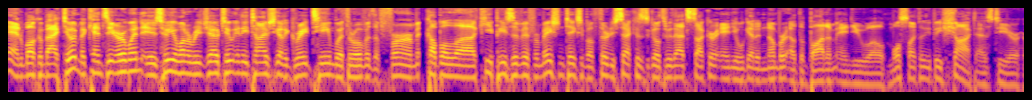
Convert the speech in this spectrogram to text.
And welcome back to it. Mackenzie Irwin is who you want to reach out to anytime. She's got a great team with her over the firm. A couple uh, key pieces of information. Takes about 30 seconds to go through that sucker, and you will get a number at the bottom, and you will most likely be shocked as to your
